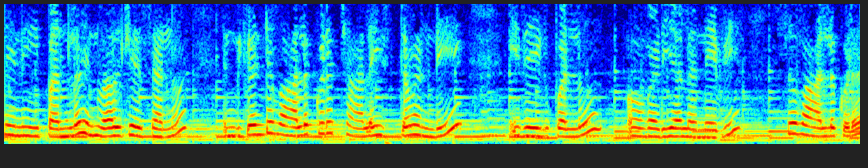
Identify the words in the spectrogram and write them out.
నేను ఈ పనిలో ఇన్వాల్వ్ చేశాను. ఎందుకంటే వాళ్ళకు కూడా చాలా ఇష్టం అండి ఈ రేగుపళ్ళు వడియాలు అనేవి. సో వాళ్ళు కూడా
